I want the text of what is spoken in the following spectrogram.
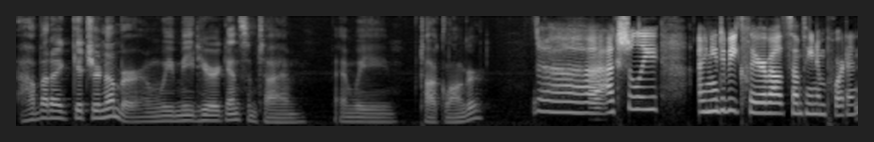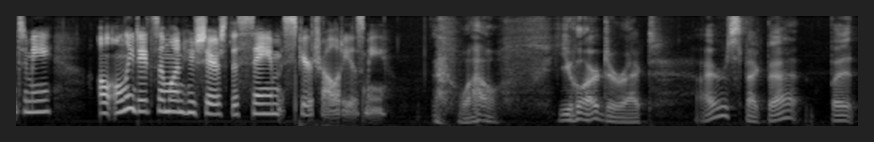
how about I get your number and we meet here again sometime and we talk longer? Uh, actually, I need to be clear about something important to me. I'll only date someone who shares the same spirituality as me. Wow, you are direct. I respect that. But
